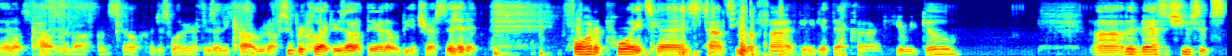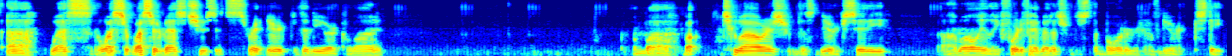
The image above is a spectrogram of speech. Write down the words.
I don't Kyle Rudolph, but still, I just wonder if there's any Kyle Rudolph super collectors out there that would be interested in it. 400 points, guys. Top team on five. Going to get that card. Here we go. Uh, I'm in Massachusetts, uh, west, western, western Massachusetts, right near the New York line. I'm uh, about two hours from this New York City. I'm only like 45 minutes from just the border of New York State.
